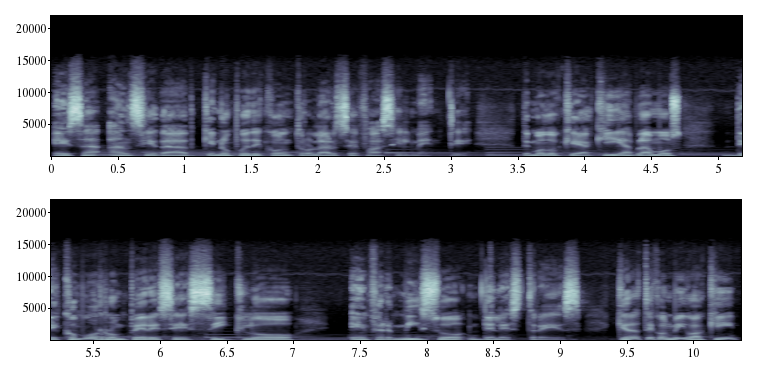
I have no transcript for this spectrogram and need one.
esa ansiedad que no puede controlarse fácilmente? De modo que aquí hablamos de cómo romper ese ciclo enfermizo del estrés. Quédate conmigo aquí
